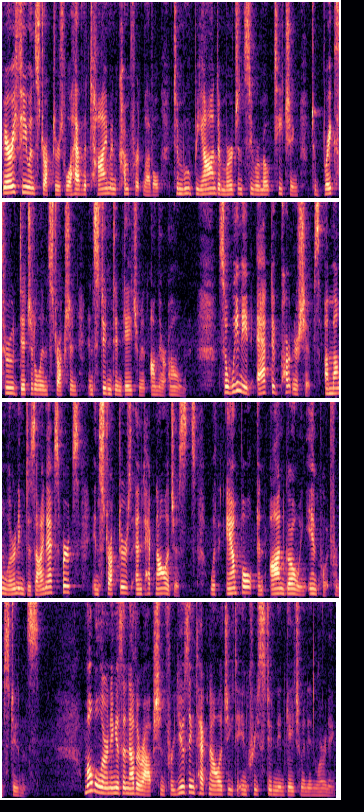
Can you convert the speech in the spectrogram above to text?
Very few instructors will have the time and comfort level to move beyond emergency remote teaching to break through digital instruction and student engagement on their own. So we need active partnerships among learning design experts, instructors, and technologists with ample and ongoing input from students. Mobile learning is another option for using technology to increase student engagement in learning.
